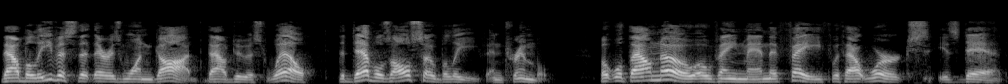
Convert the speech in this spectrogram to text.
Thou believest that there is one God. Thou doest well. The devils also believe and tremble. But wilt thou know, O vain man, that faith without works is dead?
